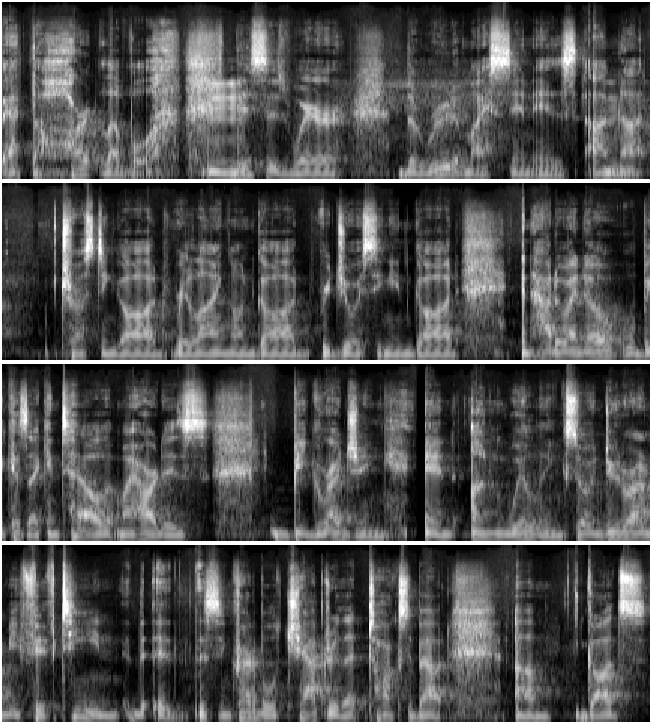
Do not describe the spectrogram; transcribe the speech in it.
at the heart level, this is where the root of my sin is. I'm not trusting God, relying on God, rejoicing in God. And how do I know? Well, because I can tell that my heart is begrudging and unwilling. So in Deuteronomy 15, th- this incredible chapter that talks about um, God's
